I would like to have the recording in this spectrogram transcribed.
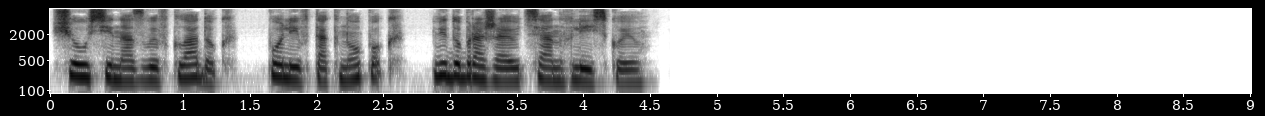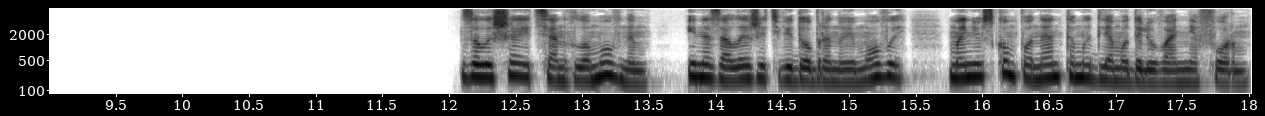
що усі назви вкладок, полів та кнопок відображаються англійською. Залишається англомовним і не залежить від обраної мови меню з компонентами для моделювання форм.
